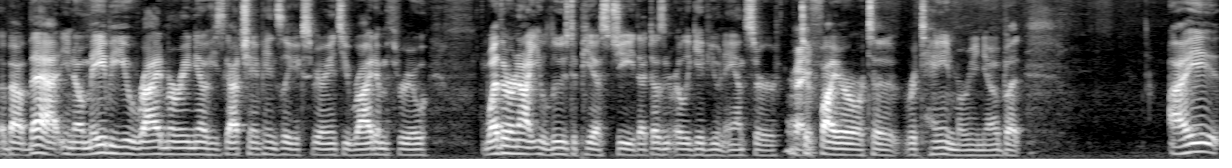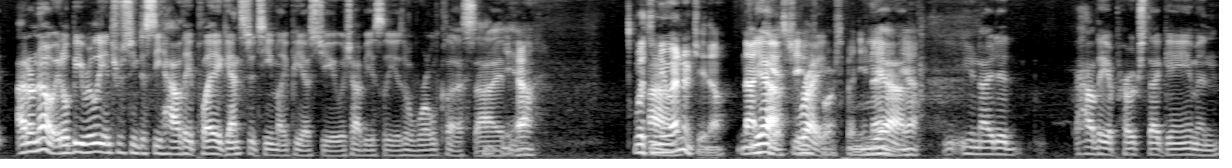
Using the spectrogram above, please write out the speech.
about that. You know, maybe you ride Mourinho, he's got Champions League experience, you ride him through. Whether or not you lose to PSG, that doesn't really give you an answer to fire or to retain Mourinho, but I I don't know. It'll be really interesting to see how they play against a team like PSG, which obviously is a world class side. Yeah. With new Um, energy, though. Not yeah, PSG, right. of course, but United, Yeah. yeah. United, how they approach that game, and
